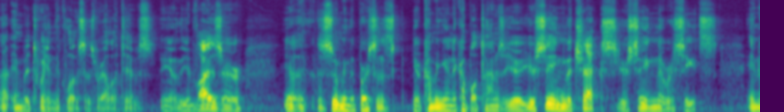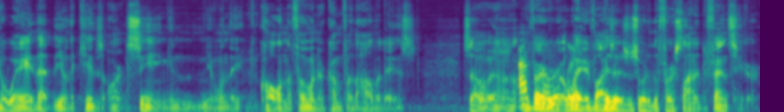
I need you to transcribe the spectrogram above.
uh, in between the closest relatives, you know, the advisor, you know, assuming the person's you know, coming in a couple of times a year, you're seeing the checks, you're seeing the receipts in a way that you know the kids aren't seeing, and you know, when they call on the phone or come for the holidays. So, uh, in a very real way, advisors are sort of the first line of defense here.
